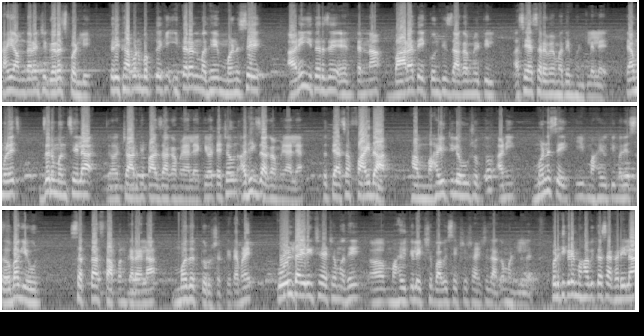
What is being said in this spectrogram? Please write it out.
काही आमदारांची गरज पडली तर इथे आपण बघतोय की इतरांमध्ये मनसे आणि इतर जे आहेत त्यांना बारा ते एकोणतीस जागा मिळतील असे या सर्वेमध्ये म्हटलेले आहे. त्यामुळेच जर मनसेला चार ते पाच जागा मिळाल्या किंवा त्याच्याहून अधिक जागा मिळाल्या तर त्याचा फायदा हा महायुतीला होऊ शकतो आणि मनसे ही महायुतीमध्ये सहभागी होऊन सत्ता स्थापन करायला मदत करू शकते. त्यामुळे पोल डायरीच्या याच्यामध्ये महायुतीला एकशे बावीस एकशे शहाऐंशी जागा म्हटलेल्या आहेत. पण तिकडे महाविकास आघाडीला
